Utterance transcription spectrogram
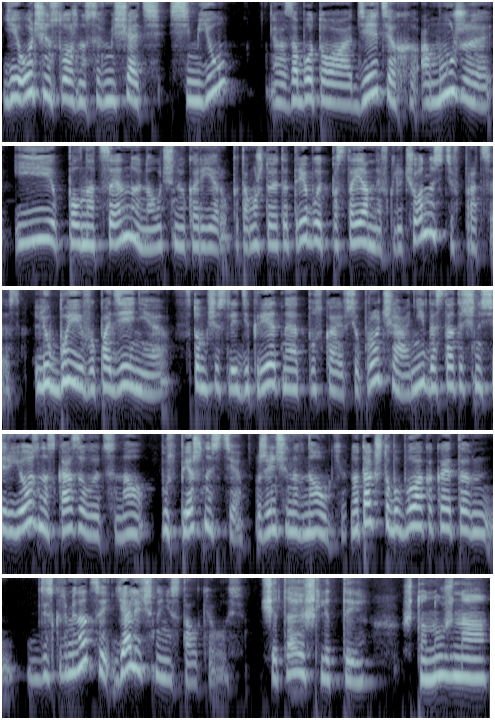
Ей очень сложно совмещать семью, э, заботу о детях, о муже и полноценную научную карьеру, потому что это требует постоянной включенности в процесс. Любые выпадения, в том числе декретные отпуска и все прочее, они достаточно серьезно сказываются на успешности женщины в науке. Но так, чтобы была какая-то дискриминация, я лично не сталкивалась. Считаешь ли ты, что нужно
